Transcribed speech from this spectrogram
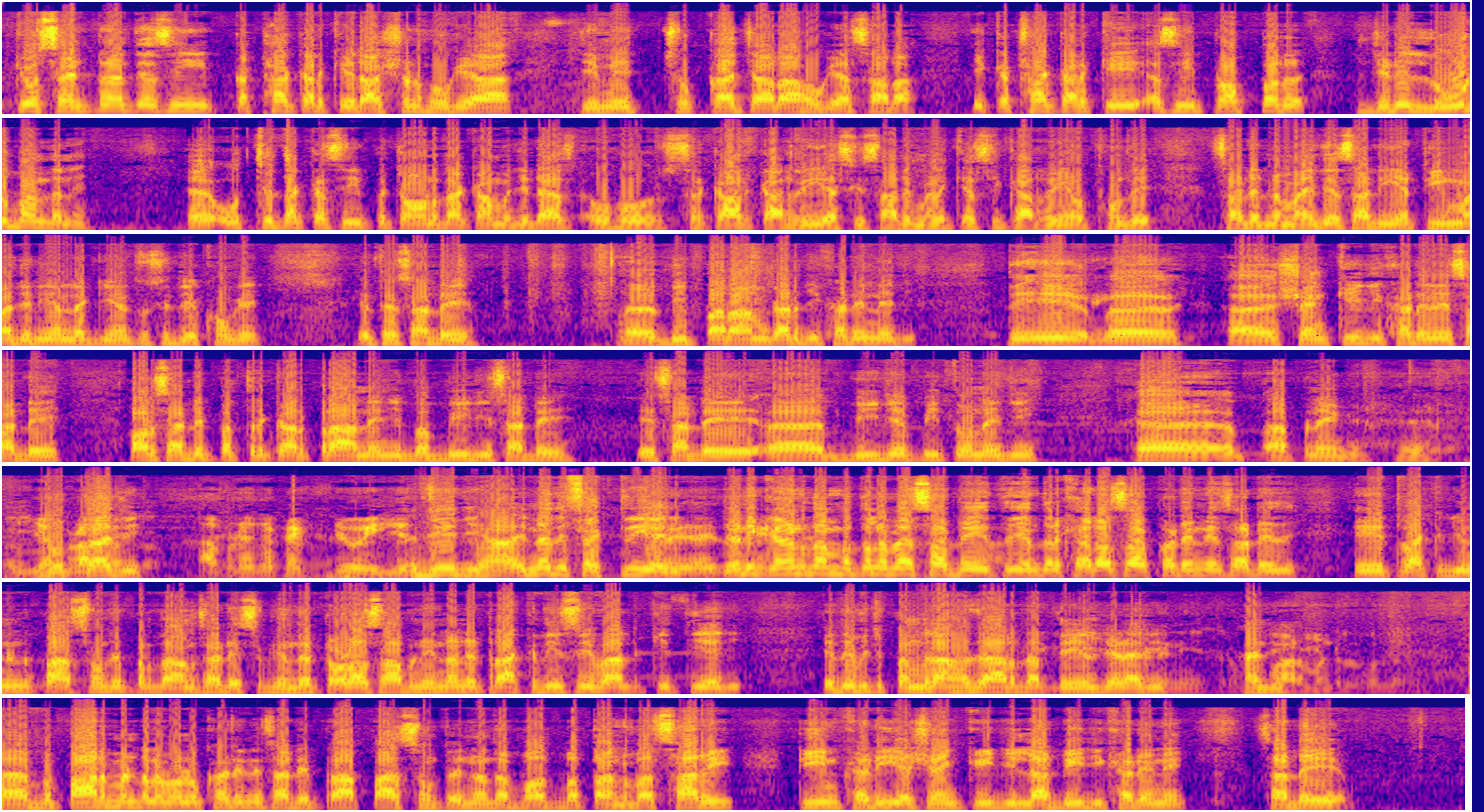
ਕਿ ਉਹ ਸੈਂਟਰਾਂ ਤੇ ਅਸੀਂ ਇਕੱਠਾ ਕਰਕੇ ਰਾਸ਼ਨ ਹੋ ਗਿਆ, ਜਿਵੇਂ ਛੁੱਕਾ ਚਾਰਾ ਹੋ ਗਿਆ ਸਾਰਾ, ਇਹ ਇਕੱਠਾ ਕਰਕੇ ਅਸੀਂ ਪ੍ਰੋਪਰ ਜਿਹੜੇ ਲੋੜਵੰਦ ਨੇ ਉੱਥੇ ਤੱਕ ਅਸੀਂ ਪਹੁੰਚਾਉਣ ਦਾ ਕੰਮ ਜਿਹੜਾ ਉਹ ਸਰਕਾਰ ਕਰ ਰਹੀ ਹੈ, ਅਸੀਂ ਸਾਰੇ ਮਿਲ ਕੇ ਅਸੀਂ ਕਰ ਰਹੇ ਹਾਂ। ਉੱਥੋਂ ਦੇ ਸਾਡੇ ਨੁਮਾਇੰਦੇ ਸਾਡੀਆਂ ਟੀਮਾਂ ਜਿਹੜੀਆਂ ਲੱਗੀਆਂ, ਤੁਸੀਂ ਦੇਖੋਗੇ, ਇੱਥੇ ਸਾਡੇ ਦੀਪਾ ਰਾਮਗੜ੍ਹ ਜੀ ਖੜੇ ਨੇ ਜੀ। ਤੇ ਇਹ ਸ਼ੰਕੀ ਜੀ ਖੜੇ ਨੇ ਸਾਡੇ ਔਰ ਸਾਡੇ ਪੱਤਰਕਾਰ ਭਰਾ ਨੇ ਜੀ ਬੱਬੀ ਜੀ ਸਾਡੇ। ਇਹ ਸਾਡੇ ਬੀਜੇਪੀ ਤੋਂ ਨੇ ਜੀ। ਆਪਣੇ ਗੁਪਤਾ ਜੀ। ਆਪਣੇ ਤਾਂ ਫੈਕਟਰੀ ਹੋਈ ਜੀ। ਜੀ ਜੀ ਹਾਂ ਇਹਨਾਂ ਦੀ ਫੈਕਟਰੀ ਹੈ ਜੀ। ਜਾਨੀ ਕਹਿਣ ਦਾ ਮਤਲਬ ਹੈ ਸਾਡੇ ਤੇਜਿੰਦਰ ਖਹਿਰਾ ਸਾਹਿਬ ਖੜੇ ਨੇ ਸਾਡੇ ਇਹ ਟਰੱਕ ਯੂਨੀਅਨ ਭਾਸੋਂ ਦੇ ਪ੍ਰਧਾਨ ਸਾਡੇ ਸੁਖਿੰਦਰ ਟੋੜਾ ਸਾਹਿਬ ਨੇ ਇਹਨਾਂ ਨੇ ਟਰੱਕ ਦੀ ਸੇਵਾ ਕੀਤੀ ਹੈ ਜੀ। ਇਹਦੇ ਵਿੱਚ 15000 ਦਾ ਤੇਲ ਜਿਹੜਾ ਜੀ ਹਾਂਜੀ। ਵਪਾਰ ਮੰਡਲ ਵੱਲੋਂ ਖੜੇ ਨੇ ਸਾਡੇ ਭਾਸੋਂ ਤੋਂ ਇਹਨਾਂ ਦਾ ਬਹੁਤ ਬਹੁਤ ਧੰਨਵਾਦ। ਸਾਰੀ ਟੀਮ ਖੜੀ ਹੈ ਸ਼ੈਂਕੀ ਜੀ ਲਾਡੀ ਜੀ ਖੜੇ ਨੇ ਸਾਡੇ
